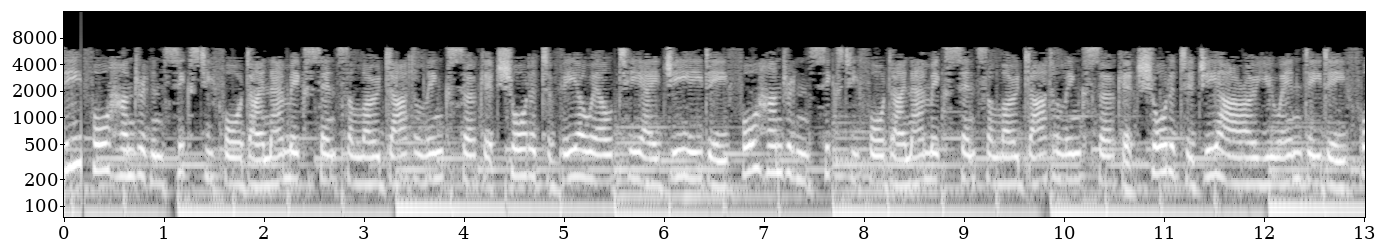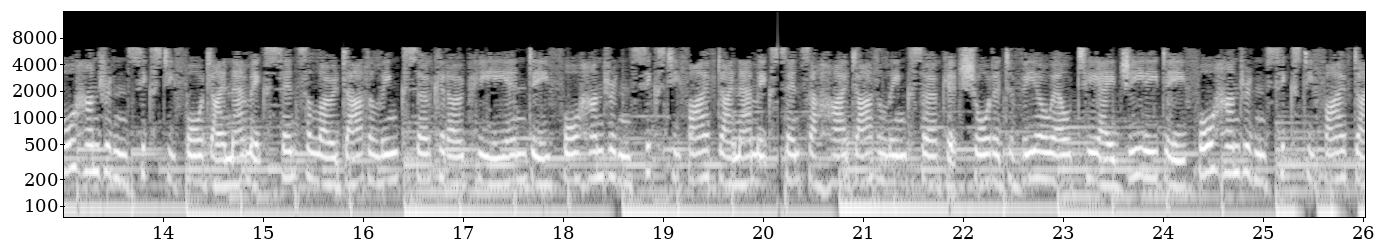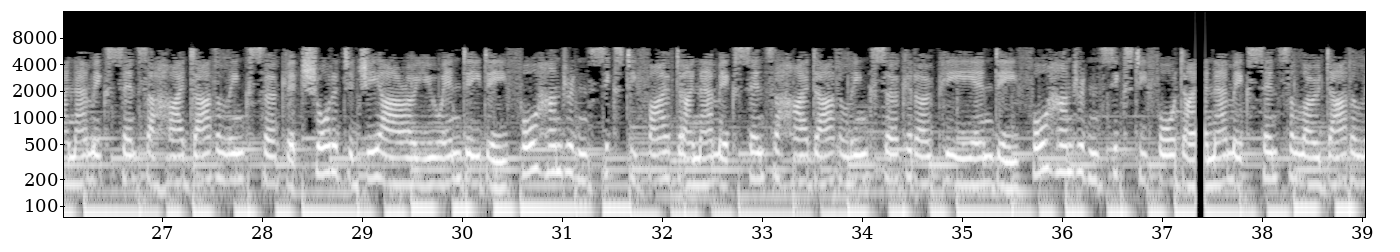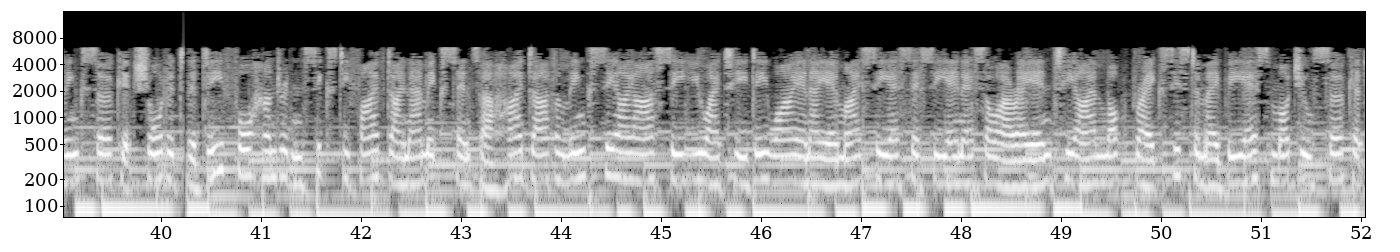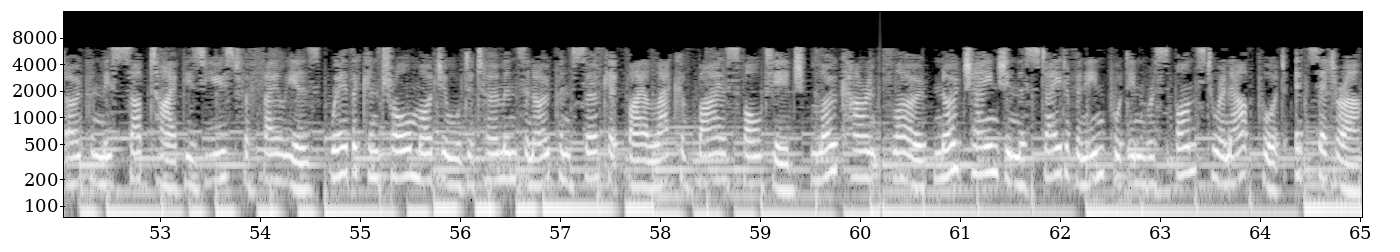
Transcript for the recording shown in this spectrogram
D464 Dynamics Sensor Low Data Link Circuit shorted to VOLTAGED 464 Dynamics Sensor Low Data Link Circuit shorted to GROUNDD 464 Dynamics Sensor Low Data Link Circuit OPEND 465 Dynamics Sensor High Data Link Circuit shorted to VOLTAGED 465 Dynamics Sensor High Data Link Circuit shorted to GROUND NDD 465 Dynamic Sensor High Data Link Circuit OPEND 464 Dynamics Sensor Low Data Link Circuit shorted to the D465 Dynamics Sensor High Data Link CIRCUITDYNAMICSSENSORANTI Lock Brake System ABS Module Circuit Open This subtype is used for failures, where the control module determines an open circuit by a lack of bias voltage, low current flow, no change in the state of an input in response to an output, etc.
